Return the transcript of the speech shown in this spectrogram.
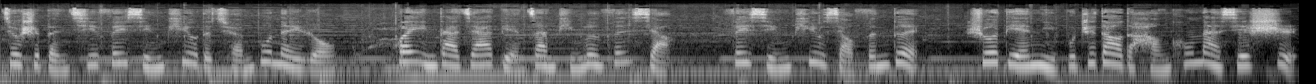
就是本期飞行 Q 的全部内容。欢迎大家点赞、评论、分享。飞行 Q 小分队说点你不知道的航空那些事。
